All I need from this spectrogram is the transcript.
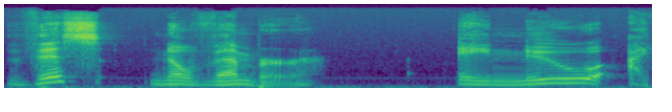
this November, a new I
